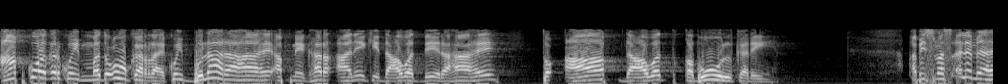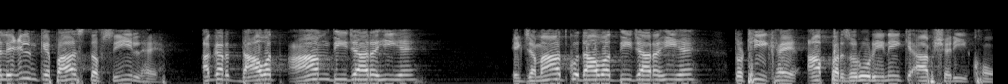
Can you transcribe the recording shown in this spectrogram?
आपको अगर कोई मदऊ कर रहा है, कोई बुला रहा है, अपने घर आने की दावत दे रहा है तो आप दावत कबूल करें। अब इस मसले में अहले इल्म के पास तफसील है। अगर दावत आम दी जा रही है, एक जमात को दावत दी जा रही है तो ठीक है, आप पर ज़रूरी नहीं कि आप शरीक हों।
